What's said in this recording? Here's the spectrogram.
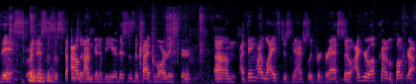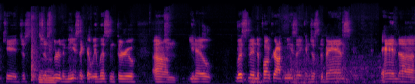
this, or this is the style that I'm going to be, or this is the type of artist, or um, I think my life just naturally progressed. So I grew up kind of a punk rock kid, just mm-hmm. just through the music that we listened through. Um, you know, listening to punk rock music and just the bands, and uh,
